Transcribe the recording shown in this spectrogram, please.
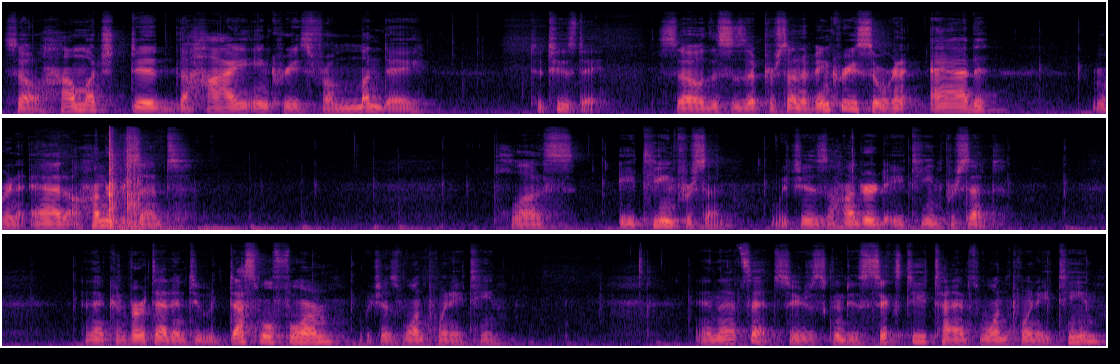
So how much did the high increase from Monday to Tuesday? So this is a percent of increase, so we're going to add we're going to add 100% plus 18%, which is 118% and then convert that into decimal form, which is 1.18. And that's it. So you're just going to do 60 times 1.18,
